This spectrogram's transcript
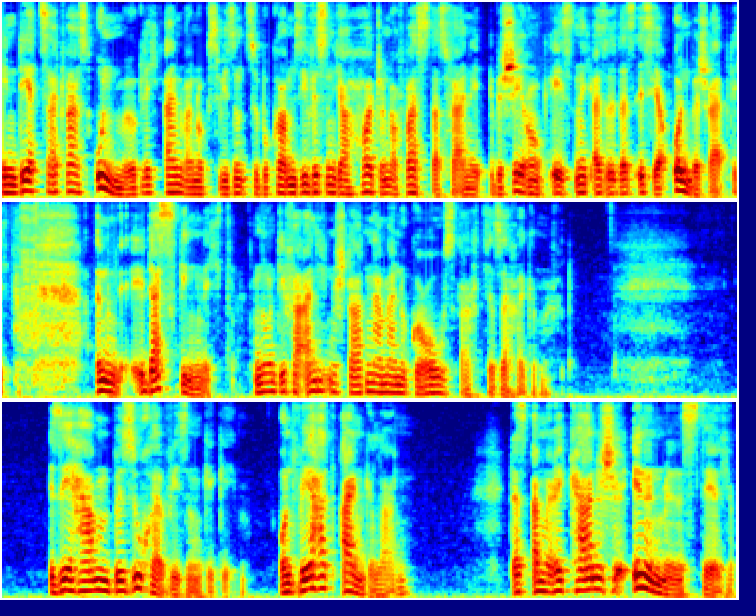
In der Zeit war es unmöglich, Einwanderungsvisum zu bekommen. Sie wissen ja heute noch, was das für eine Bescherung ist, nicht? Also das ist ja unbeschreiblich. Ähm, das ging nicht. Nun, die Vereinigten Staaten haben eine großartige Sache gemacht. Sie haben Besuchervisen gegeben. Und wer hat eingeladen? Das amerikanische Innenministerium.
